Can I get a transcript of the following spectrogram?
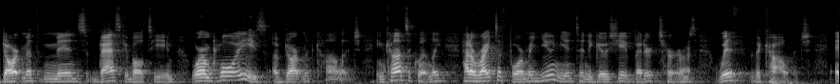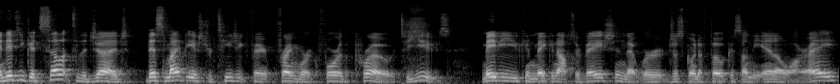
Dartmouth men's basketball team were employees of Dartmouth College and consequently had a right to form a union to negotiate better terms right. with the college. And if you could sell it to the judge, this might be a strategic framework for the pro to use. Maybe you can make an observation that we're just going to focus on the NLRA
